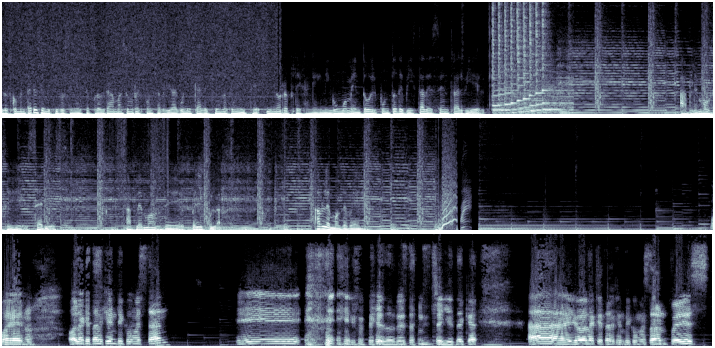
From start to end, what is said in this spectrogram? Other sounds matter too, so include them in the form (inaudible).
Los comentarios emitidos en este programa son responsabilidad única de quien los emite y no reflejan en ningún momento el punto de vista de Central Biel. Hablemos de series. Hablemos de películas. Hablemos de Ben. Bueno, hola, ¿qué tal gente? ¿Cómo están? Eh... (laughs) Perdón, me están distrayendo acá. Ay, hola, ¿qué tal gente? ¿Cómo están? Pues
